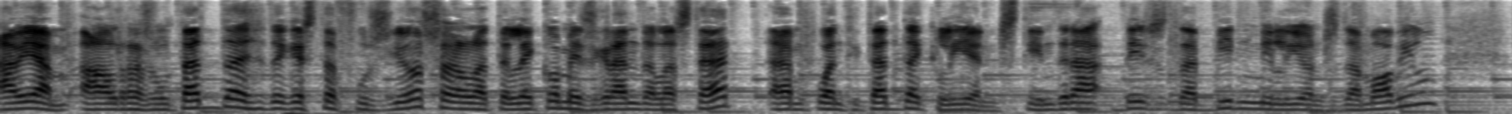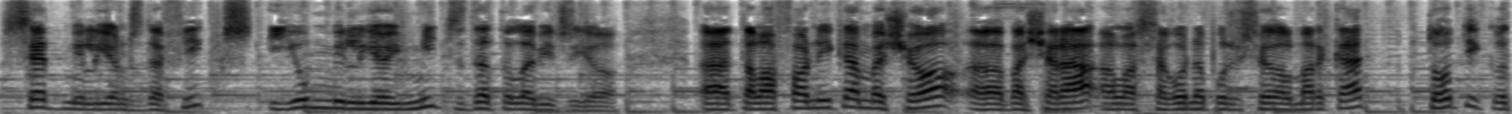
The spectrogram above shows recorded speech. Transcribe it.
Aviam, el resultat d'aquesta fusió serà la telecom més gran de l'Estat amb quantitat de clients. Tindrà més de 20 milions de mòbil, 7 milions de fix i un milió i mig de televisió. Eh, Telefònica, amb això, eh, baixarà a la segona posició del mercat, tot i que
